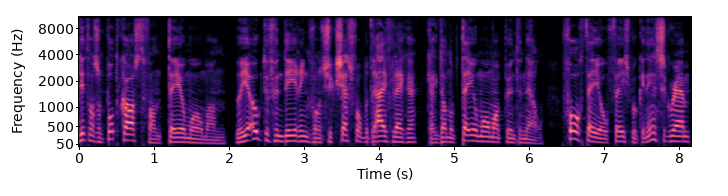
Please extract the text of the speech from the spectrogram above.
Dit was een podcast van Theo Moorman. Wil je ook de fundering voor een succesvol bedrijf leggen? Kijk dan op theomoorman.nl. Volg Theo op Facebook en Instagram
